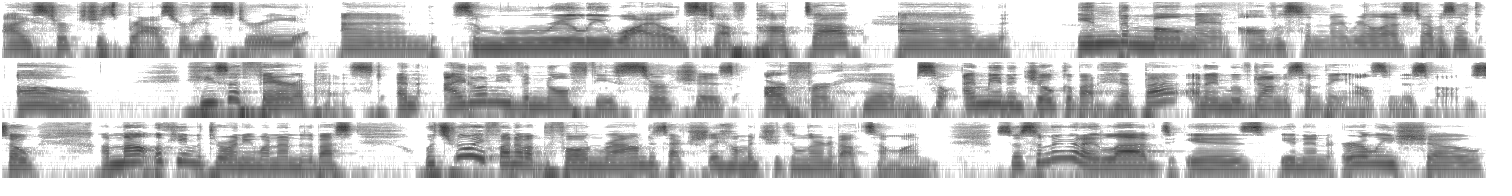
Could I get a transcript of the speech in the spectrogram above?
I searched his browser history and some really wild stuff popped up. And in the moment, all of a sudden, I realized I was like, oh, He's a therapist, and I don't even know if these searches are for him. So I made a joke about HIPAA and I moved on to something else in his phone. So I'm not looking to throw anyone under the bus. What's really fun about the phone round is actually how much you can learn about someone. So something that I loved is in an early show,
